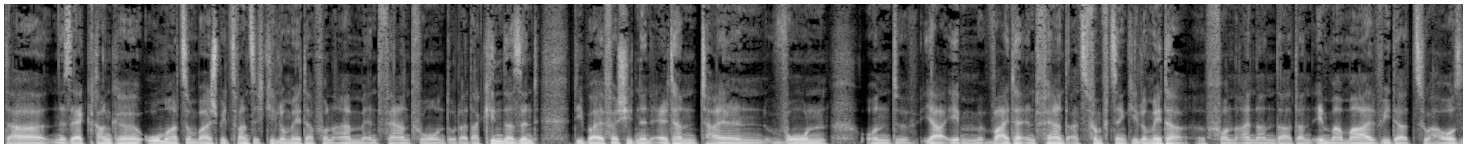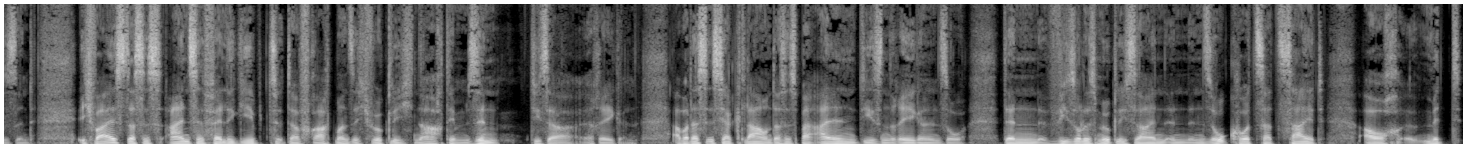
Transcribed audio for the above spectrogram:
da eine sehr kranke Oma zum Beispiel 20 Kilometer von einem entfernt wohnt oder da Kinder sind, die bei verschiedenen Elternteilen wohnen und äh, ja eben weiter entfernt als 15 Kilometer voneinander dann immer mal wieder zu Hause sind. Ich weiß, dass es Einzelfälle gibt, da fragt man sich wirklich nach dem Sinn dieser Regeln. Aber das ist ja klar und das ist bei allen diesen Regeln so. Denn wie soll es möglich sein, in, in so kurzer Zeit auch mit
